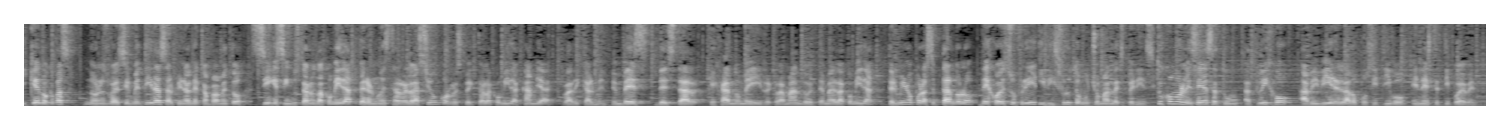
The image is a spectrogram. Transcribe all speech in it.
¿Y qué es lo que pasa? No les voy a decir mentiras, al final del campamento sigue sin gustarnos la comida, pero nuestra relación con respecto a la comida cambia radicalmente. En vez de estar quejándome y reclamando el tema de la comida, termino por aceptándolo, dejo de sufrir y disfruto mucho más la experiencia. ¿Tú cómo le enseñas a tu, a tu hijo a vivir el lado positivo en este tipo de eventos?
